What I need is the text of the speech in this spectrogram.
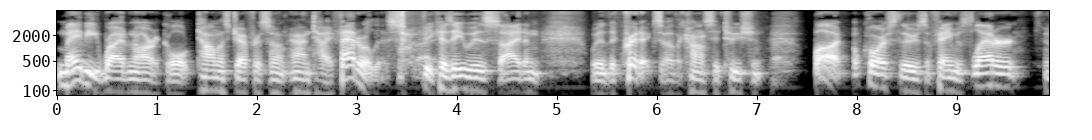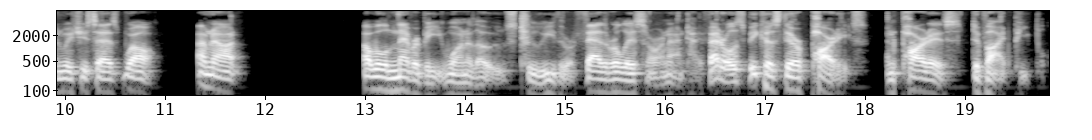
maybe write an article Thomas Jefferson anti-federalist right. because he was siding with the critics of the Constitution. Right. But of course, there's a famous letter in which he says, "Well, I'm not I will never be one of those two, either a federalist or an anti federalist, because they're parties, and parties divide people.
